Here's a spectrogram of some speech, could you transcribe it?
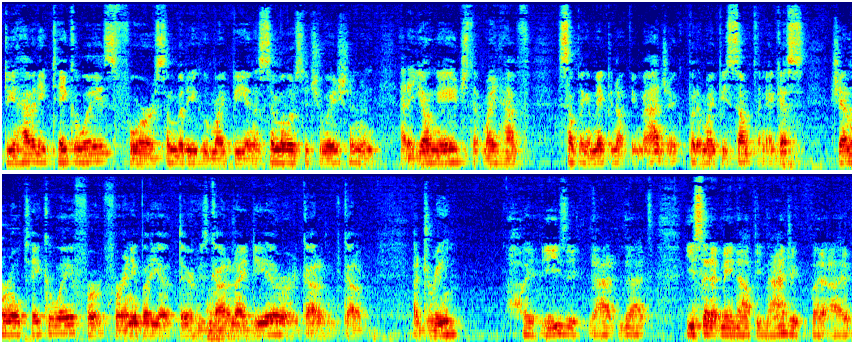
do you have any takeaways for somebody who might be in a similar situation and at a young age that might have something? It may not be magic, but it might be something. I guess general takeaway for, for anybody out there who's got an idea or got a, got a, a dream. Easy. That that you said it may not be magic, but I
